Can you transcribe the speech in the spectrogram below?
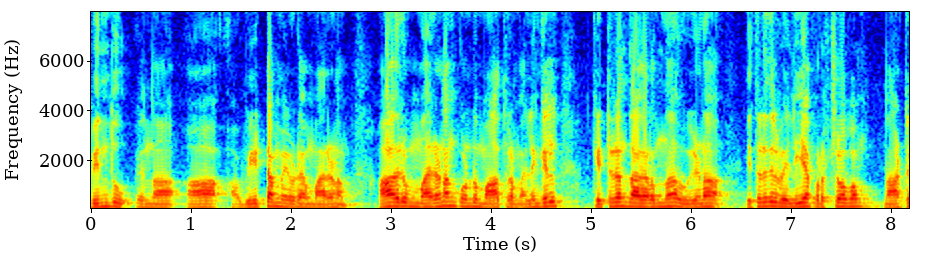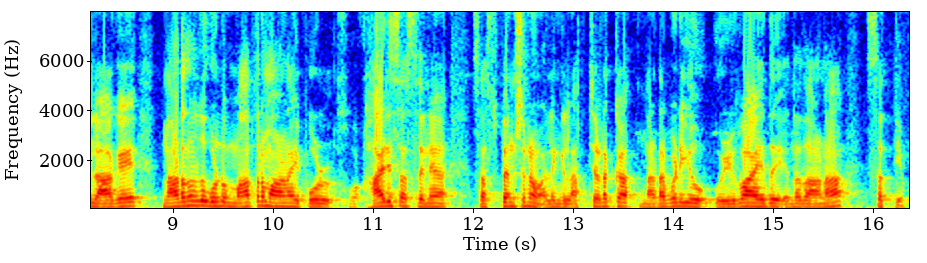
ബിന്ദു എന്ന ആ വീട്ടമ്മയുടെ മരണം ആ ഒരു മരണം കൊണ്ട് മാത്രം അല്ലെങ്കിൽ കെട്ടിടം തകർന്ന് വീണ ഇത്തരത്തിൽ വലിയ പ്രക്ഷോഭം നാട്ടിലാകെ നടന്നതുകൊണ്ട് മാത്രമാണ് ഇപ്പോൾ ഹാരിസ് ഹസന് സസ്പെൻഷനോ അല്ലെങ്കിൽ അച്ചടക്ക നടപടിയോ ഒഴിവായത് എന്നതാണ് സത്യം.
